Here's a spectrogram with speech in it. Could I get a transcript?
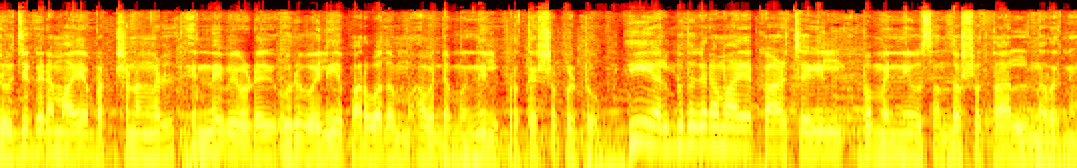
രുചികരമായ ഭക്ഷണങ്ങൾ എന്നിവയുടെ ഒരു വലിയ പർവതം അവന്റെ മുന്നിൽ പ്രത്യക്ഷപ്പെട്ടു. ഈ അത്ഭുതകരമായ കാഴ്ചയിൽ ഉപമന്യു സന്തോഷത്താൽ നിറഞ്ഞു.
